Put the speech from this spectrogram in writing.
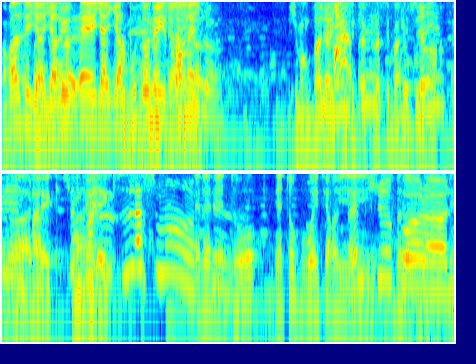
Ah, vas-y, il y a, y a le, eh, y a, y a le Mais boutonneux, il se ramène. Je m'en balèque, je vais te classer, aller au couloir. Je m'en balèque, je m'en balèque. Laisse-moi Eh ben bientôt, bientôt vous pourrez faire une. Eh monsieur, quoi, là, allez.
